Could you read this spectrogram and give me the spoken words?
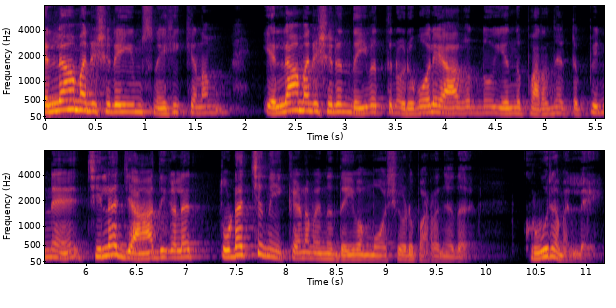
എല്ലാ മനുഷ്യരെയും സ്നേഹിക്കണം എല്ലാ മനുഷ്യരും ദൈവത്തിന് ഒരുപോലെയാകുന്നു എന്ന് പറഞ്ഞിട്ട് പിന്നെ ചില ജാതികളെ തുടച്ചു നീക്കണമെന്ന് ദൈവം മോശയോട് പറഞ്ഞത് ക്രൂരമല്ലേ?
